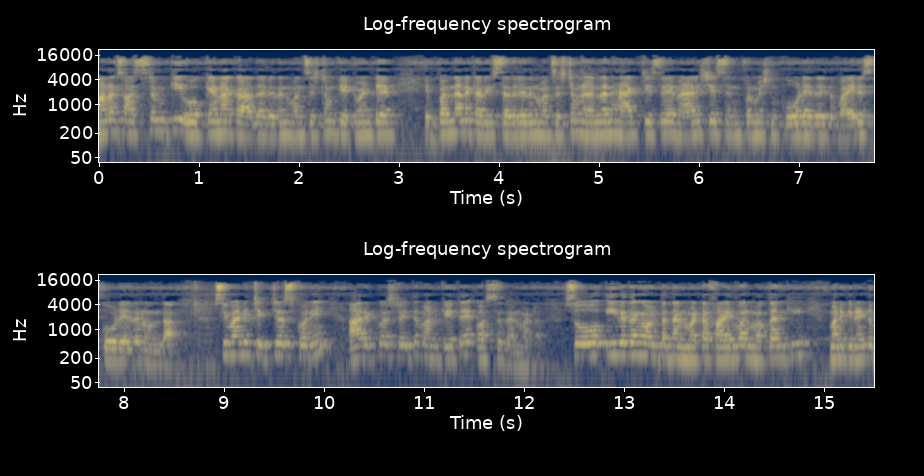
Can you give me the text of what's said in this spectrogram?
మన సిస్టమ్కి ఓకేనా కాదా లేదంటే మన సిస్టమ్కి ఎటువంటి ఇబ్బంది అయినా కలిగిస్తుంది లేదంటే మన సిస్టమ్ ఏదైనా హ్యాక్ చేసే మేనేజ్ చేసే ఇన్ఫర్మేషన్ కోడ్ ఏదైతే వైరస్ కోడ్ ఏదైనా ఉందా? సో ఇవన్నీ చెక్ చేసుకుని ఆ రిక్వెస్ట్ అయితే మనకైతే వస్తుంది అనమాట సో ఈ విధంగా ఉంటది అనమాట ఫైర్ వాల్ మొత్తానికి. మనకి రెండు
